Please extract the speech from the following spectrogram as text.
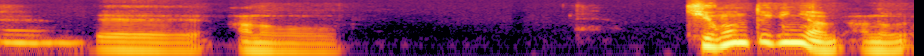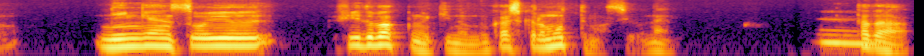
うんで、あの、基本的にはあの人間そういうフィードバックの機能昔から持ってますよね。うんた、だ、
